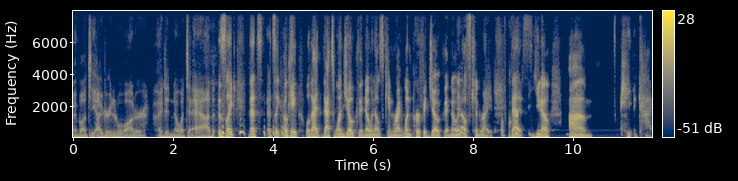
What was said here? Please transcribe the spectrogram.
i bought dehydrated water i didn't know what to add it's like that's it's like okay well that that's one joke that no one else can write one perfect joke that no one else can write Of course. that you know um he, god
